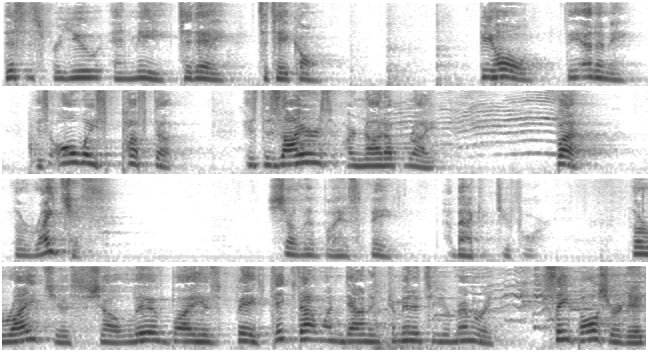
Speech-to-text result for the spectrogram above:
this is for you and me today to take home. Behold, the enemy is always puffed up. His desires are not upright. But the righteous shall live by his faith. Habakkuk 2 4. The righteous shall live by his faith. Take that one down and commit it to your memory. St. Paul sure did.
